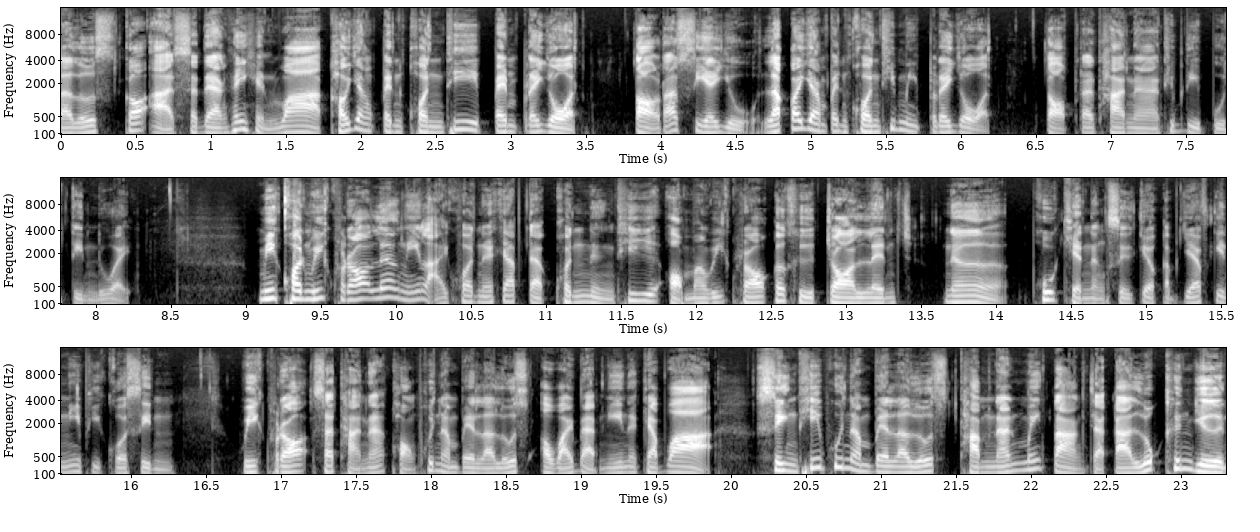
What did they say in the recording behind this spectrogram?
ลารุสก็อาจแสดงให้เห็นว่าเขายังเป็นคนที่เป็นประโยชน์ต่อรัสเซียอยู่ แล้วก็ยังเป็นคนที่มีประโยชน์ต่อประธานาธิบดีปูตินด้วย มีคนวิเคราะห์เรื่องนี้หลายคนนะครับ แต่คนหนึ่งที่ออกมาวิเคราะห์ก็คือจอห์นเลนเนอร์ผู้เขียนหนังสือเกี่ยวกับเยฟเกนีพริโกซิน วิเคราะห์สถานะของผู้นำเบลารุสเอาไว้แบบนี้นะครับว่า สิ่งที่ผู้นำเบลารุสทำนั้นไม่ต่างจากการลุกขึ้นยืน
